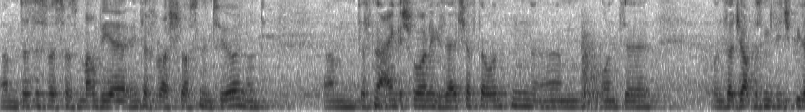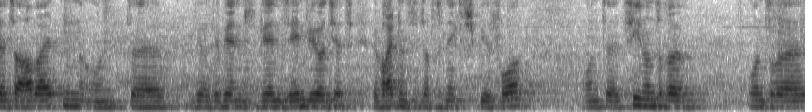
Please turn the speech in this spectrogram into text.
ähm, das ist was, was machen wir hinter verschlossenen Türen und ähm, das ist eine eingeschworene Gesellschaft da unten ähm, und äh, unser Job ist mit den Spielern zu arbeiten und äh, wir, wir, werden, werden, sehen, wie wir uns jetzt, wir bereiten uns jetzt auf das nächste Spiel vor und äh, ziehen unsere, unsere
